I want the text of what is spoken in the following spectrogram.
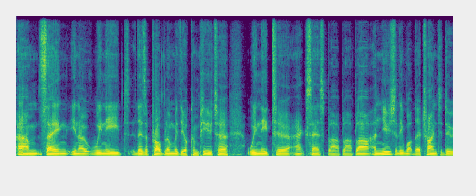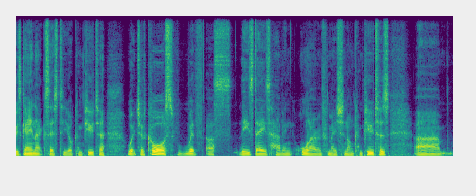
um, saying you know we need there's a problem with your computer. We need to access blah blah blah. And usually what they're trying to do is gain access to your computer which of course with us these days having all our information on computers um,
